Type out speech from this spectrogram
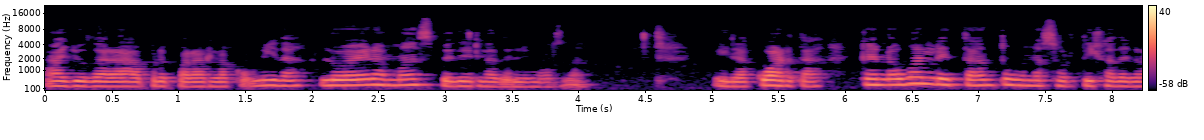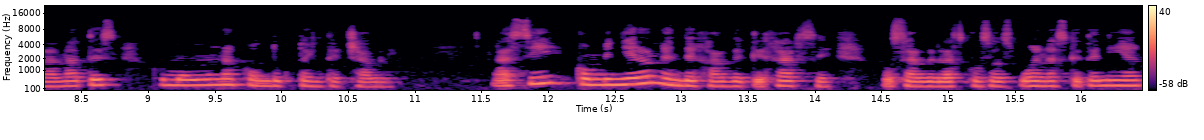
a ayudar a preparar la comida, lo era más pedirla de limosna. Y la cuarta, que no vale tanto una sortija de granates como una conducta intachable. Así convinieron en dejar de quejarse, gozar de las cosas buenas que tenían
